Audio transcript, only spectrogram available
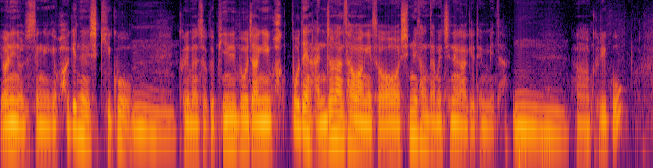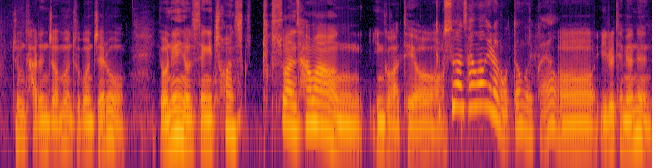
연예인 연습생에게 확인을 시키고 음. 그러면서 그 비밀 보장이 확보된 안전한 상황에서 심리 상담을 진행하게 됩니다. 음. 어, 그리고 좀 다른 점은 두 번째로 연예인 연습생이 처한 특수한 상황인 것 같아요. 특수한 상황이라면 어떤 걸까요? 어 이를테면은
